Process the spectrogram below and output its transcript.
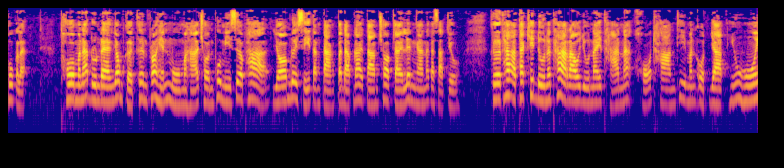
ทุกข์แหละ โทมนัสรุนแรงย่อมเกิดขึ้น เพราะเห็นหมู่มหาชนผู้มีเสื้อผ้าย้อมด้วยสีต่างๆ ประดับได้ตามชอบใจเล่นงานนักษัตริย์อยู่ คือถ้าถ้าคิดดูนะถ้าเราอยู่ในฐานะขอทานที่มันอดอยากหิวโหย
